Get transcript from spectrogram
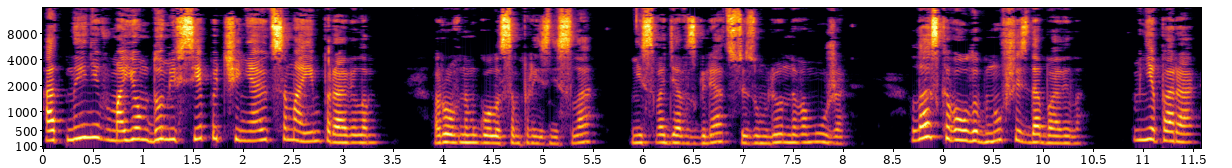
Отныне в моем доме все подчиняются моим правилам», — ровным голосом произнесла, не сводя взгляд с изумленного мужа. Ласково улыбнувшись, добавила. «Мне пора.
